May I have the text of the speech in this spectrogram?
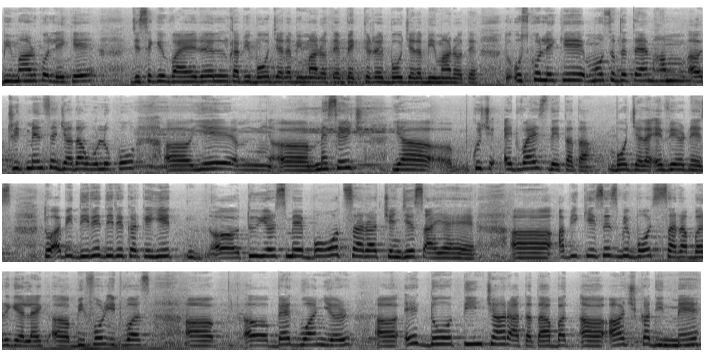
बीमार को लेके, जैसे कि वायरल का भी बहुत ज़्यादा बीमार होते हैं बैक्टीरियल बहुत ज़्यादा बीमार होते हैं तो उसको लेके मोस्ट ऑफ़ द टाइम हम ट्रीटमेंट से ज़्यादा वो लोग को ये मैसेज या कुछ एडवाइस देता था, बहुत ज़्यादा अवेयरनेस तो अभी धीरे धीरे करके ये टू इयर्स में बहुत सारा चेंजेस आया है। अभी केसेस भी बहुत सारा बढ़ गया like before it was back one year एक, दो, तीन, चार आता था बट आज का दिन में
